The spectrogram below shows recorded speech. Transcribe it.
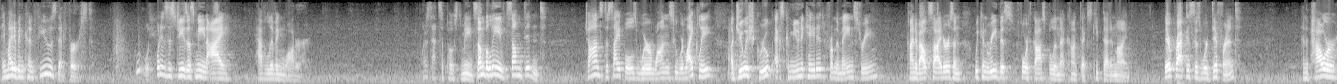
They might have been confused at first. What does this Jesus mean? I have living water. What is that supposed to mean? Some believed, some didn't. John's disciples were ones who were likely a Jewish group excommunicated from the mainstream, kind of outsiders, and we can read this fourth gospel in that context. Keep that in mind. Their practices were different, and the power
